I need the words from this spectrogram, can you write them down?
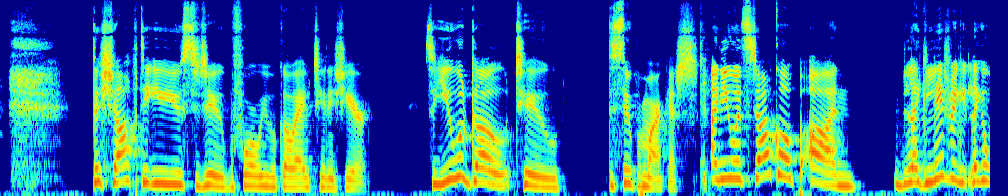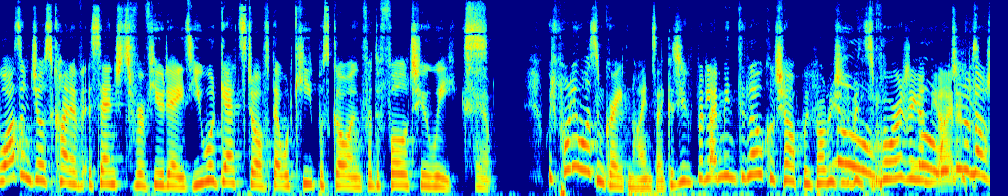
the shop that you used to do before we would go out to year. So you would go to the supermarket and you would stock up on like literally like it wasn't just kind of essentials for a few days. You would get stuff that would keep us going for the full two weeks. Yeah. Which probably wasn't great in hindsight because you, but I mean, the local shop we probably should have been No, supporting on no, the we island. did a lot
